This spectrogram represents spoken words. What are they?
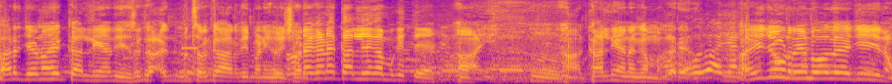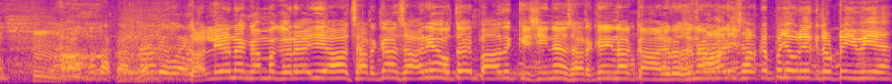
ਪਰ ਜਦੋਂ ਇਹ ਕਾਲੀਆਂ ਦੀ ਸਰਕਾ- ਸਰਕਾਰ ਦੀ ਬਣੀ ਹੋਈ ਤੁਹਾਡਾ ਸੜਕ। ਕਹਿਣਾ ਅਕਾਲੀ ਨੇ ਕੰਮ ਕੀਤੇ ਆ? ਹਾਂ ਜੀ। ਹਾਂ ਕਾਲੀਆਂ ਨੇ ਕੰਮ ਕਰਿਆ। ਅਸੀਂ ਝੂਠ ਨਹੀਂ ਬੋਲਦੇ ਇਹ ਚੀਜ਼ ਨੂੰ। ਹਾਂ। ਕਾਲੀਆਂ ਨੇ ਕੰਮ ਕਰਿਆ ਜੀ ਆਹ ਸੜਕਾਂ ਸਾਰੀਆਂ ਉੱਤੇ ਬਾਅਦ ਕਿਸੇ ਨੇ ਸੜਕਾਂ ਹੀ ਨਾ ਕਾਂਗਰਸ ਨੇ ਸਾਰੀ ਬਣਾਈ। ਸੜਕ ਭਜੋਲੀ ਟੁੱਟੀ ਹੋਈ ਹੈ।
